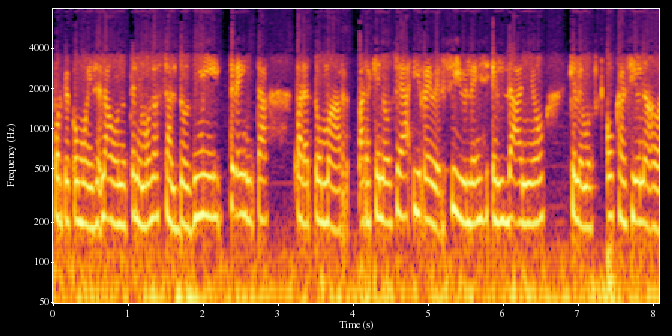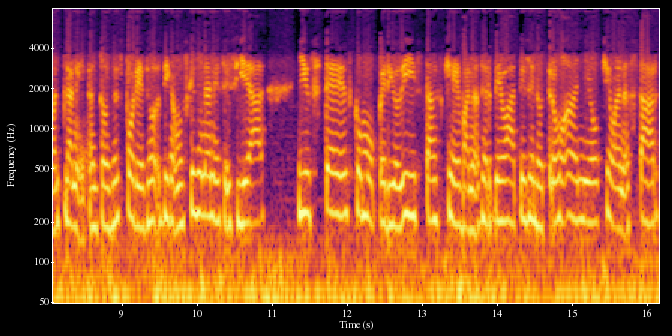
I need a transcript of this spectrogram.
porque como dice la ONU, tenemos hasta el 2030 para tomar, para que no sea irreversible el daño que le hemos ocasionado al planeta. Entonces, por eso digamos que es una necesidad y ustedes como periodistas que van a hacer debates el otro año, que van a estar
